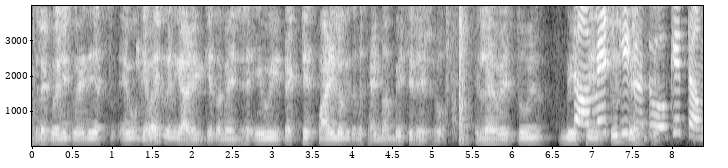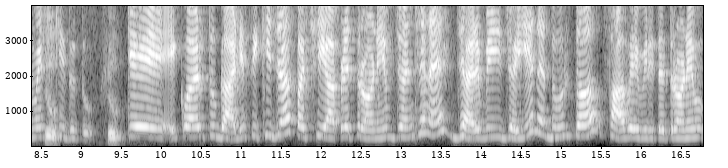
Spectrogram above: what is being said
એટલે કોઈની કોઈ દિવસ એવું કહેવાય કોઈની ગાડી કે તમે એવું પ્રેક્ટિસ પાડી લો કે તમે સાઈડમાં બેસી રહેશો. એટલે હવે તું બેસી તું જ કીધું બેસજે. તમે જ કીધું તું કે એકવાર તું ગાડી શીખી જા પછી આપણે ત્રણેય જણ છે ને જ્યારે બી જઈએ ને દૂર તો ફાવે એવી રીતે ત્રણેય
